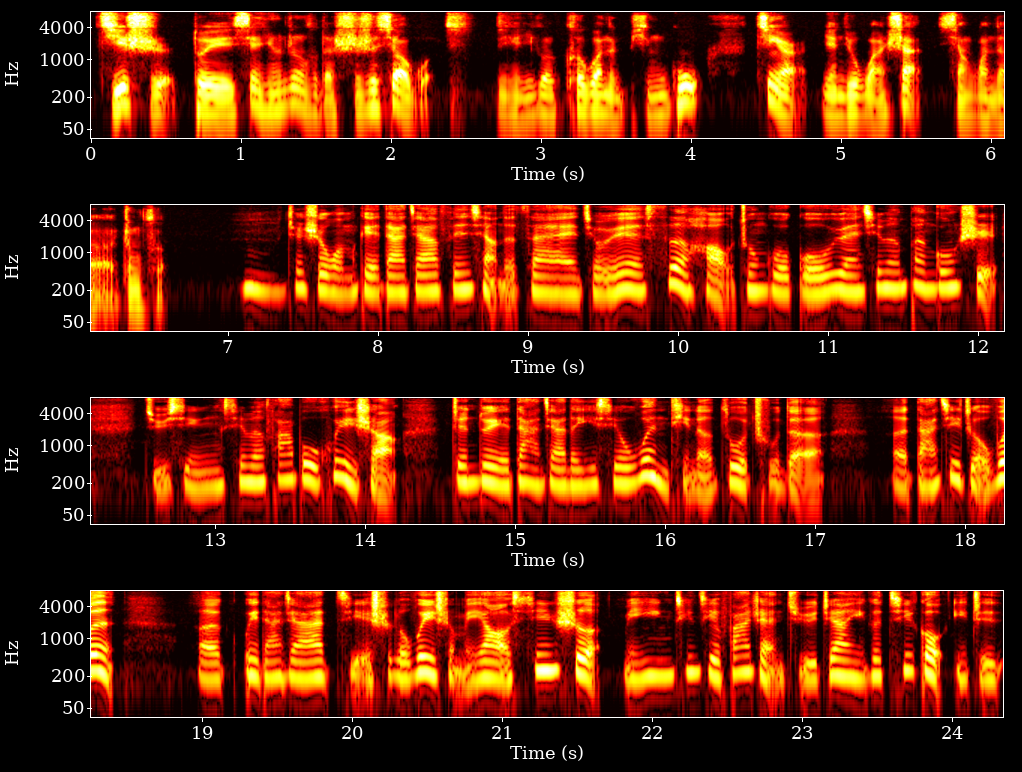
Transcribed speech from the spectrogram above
及时对现行政策的实施效果进行一个客观的评估，进而研究完善相关的政策。嗯，这是我们给大家分享的，在九月四号中国国务院新闻办公室举行新闻发布会上，针对大家的一些问题呢，做出的呃答记者问。呃，为大家解释了为什么要新设民营经济发展局这样一个机构，以及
